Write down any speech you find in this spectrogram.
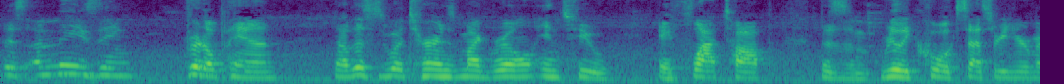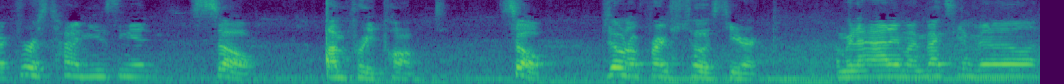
This amazing griddle pan. Now this is what turns my grill into a flat top this is a really cool accessory here. My first time using it, so I'm pretty pumped. So, donut French toast here. I'm gonna add in my Mexican vanilla.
